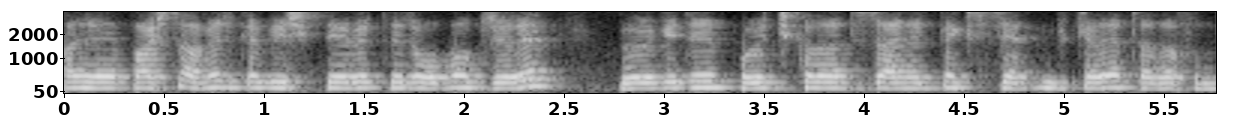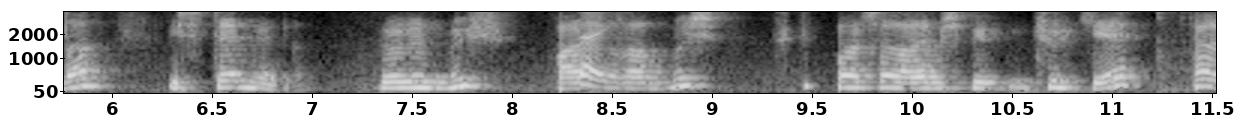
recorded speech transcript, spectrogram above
e, başta Amerika Birleşik Devletleri olmak üzere bölgede politikalar dizayn etmek isteyen ülkeler tarafından istenmiyordu. Bölünmüş, parçalanmış, küçük parçalanmış bir Türkiye her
